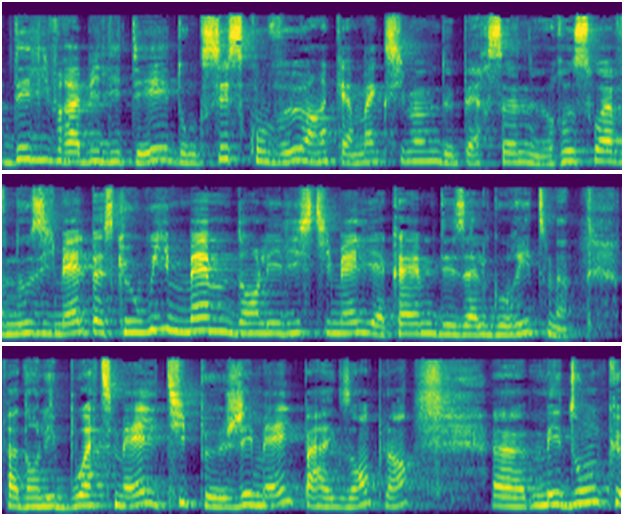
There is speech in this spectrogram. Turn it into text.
délivrabilité. Donc c'est ce qu'on veut, hein, qu'un maximum de personnes reçoivent nos emails. Parce que oui, même dans les listes email, il y a quand même des algorithmes, enfin dans les boîtes mail, type Gmail par exemple. Hein. Euh, mais donc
